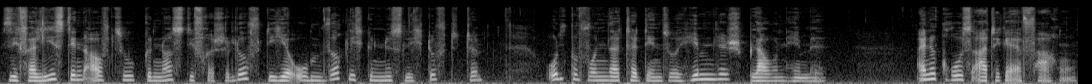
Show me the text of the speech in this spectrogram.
Sie verließ den Aufzug, genoss die frische Luft, die hier oben wirklich genüsslich duftete, und bewunderte den so himmlisch blauen Himmel. Eine großartige Erfahrung,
